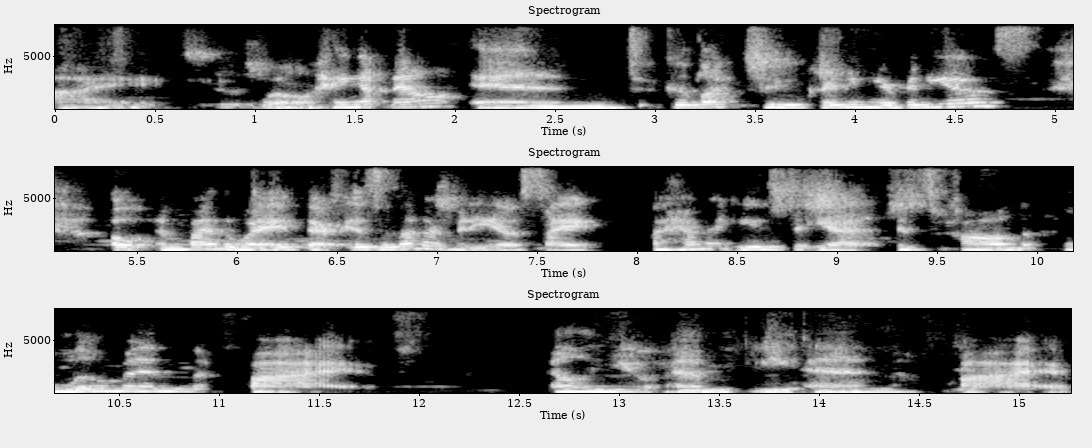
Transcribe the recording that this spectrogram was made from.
I will hang up now and good luck to creating your videos. Oh, and by the way, there is another video site. I haven't used it yet. It's called Lumen 5, L-U-M-E-N 5.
